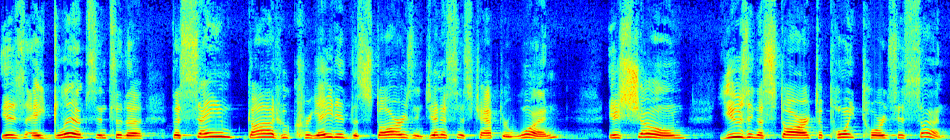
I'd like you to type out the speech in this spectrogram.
is a glimpse into the, the same God who created the stars in Genesis chapter 1 is shown using a star to point towards his son.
